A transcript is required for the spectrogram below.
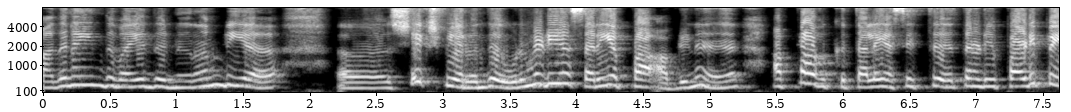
பதினைந்து பதினைந்து வயது நிரம்பிய ஷேக்ஸ்பியர் வந்து உடனடியாக சரியப்பா அப்படின்னு அப்பாவுக்கு தலையசைத்து தன்னுடைய படிப்பை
